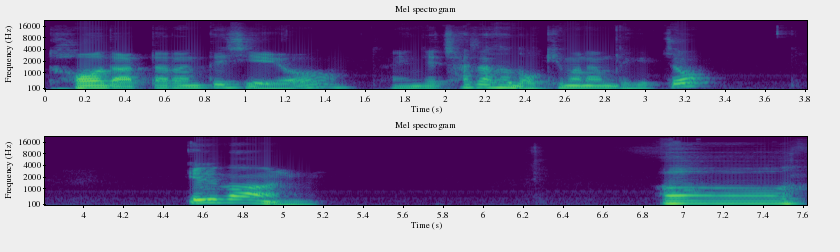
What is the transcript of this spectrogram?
더 낫다라는 뜻이에요. 자, 이제 찾아서 넣기만 하면 되겠죠? 1번. 어,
